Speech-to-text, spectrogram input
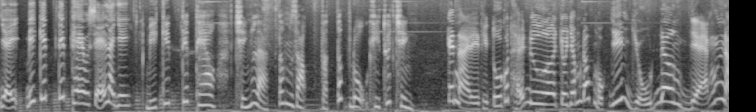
Vậy bí kíp tiếp theo sẽ là gì? Bí kíp tiếp theo chính là tông giọng và tốc độ khi thuyết trình. Cái này thì tôi có thể đưa cho giám đốc một ví dụ đơn giản nè.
